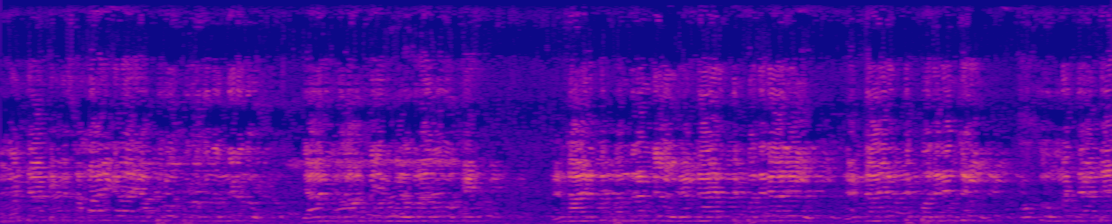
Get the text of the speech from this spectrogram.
ഉമ്മൻചാണ്ടിക്ക് സഹായികളായി അപ്പുറപ്പുറത്ത് നിന്നിരുന്നു ഞാനും ഷാഫിയും ബൽറാമും രണ്ടായിരത്തി പന്ത്രണ്ടിൽ രണ്ടായിരത്തി പതിനാലിൽ രണ്ടായിരത്തി പതിനഞ്ചിൽ ഒക്കെ ഉമ്മൻചാണ്ടി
